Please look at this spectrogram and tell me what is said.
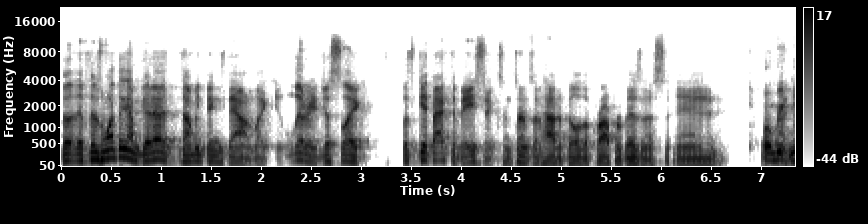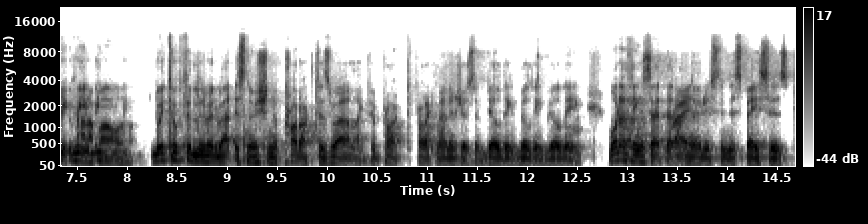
If there's one thing i'm good at dumbing things down. Like literally just like let's get back to basics in terms of how to build a proper business. And well, we, we, we, we, we, talked a little bit about this notion of product as well, like the product product managers and building, building, building. One of the things that, that right. I've noticed in the space is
